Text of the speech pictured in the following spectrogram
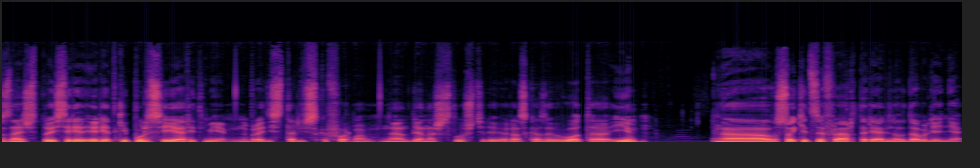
значит, то есть редкий пульс и аритмия, брадисистолическая форма э, для наших слушателей рассказываю. Вот, э, и высокие цифры артериального давления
